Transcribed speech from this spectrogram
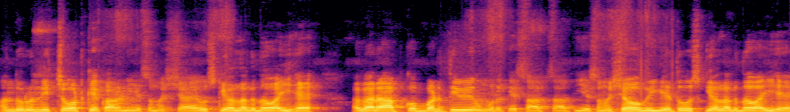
अंदरूनी चोट के कारण ये समस्या है, उसकी अलग दवाई है। अगर आपको बढ़ती हुई उम्र के साथ साथ ये समस्या हो गई है तो उसकी अलग दवाई है।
